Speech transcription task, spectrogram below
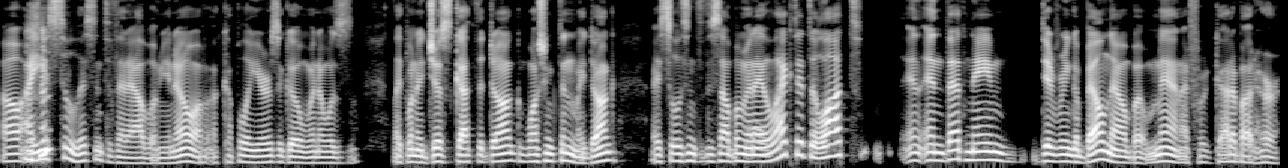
Oh, I used to listen to that album, you know, a, a couple of years ago when I was like when I just got the dog, Washington, my dog. I used to listen to this album and I liked it a lot. And and that name did ring a bell now, but man, I forgot about her.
